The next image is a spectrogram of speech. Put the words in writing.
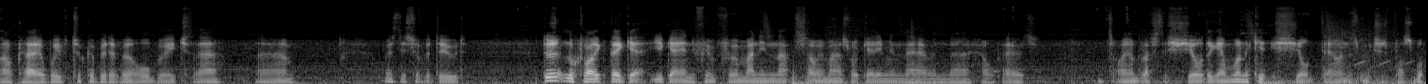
Okay, we've took a bit of a hull breach there. Um, where's this other dude? Doesn't look like they get you get anything for manning that, so we might as well get him in there and uh, help out. Let's ion blast this shield again. We want to keep this shield down as much as possible.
